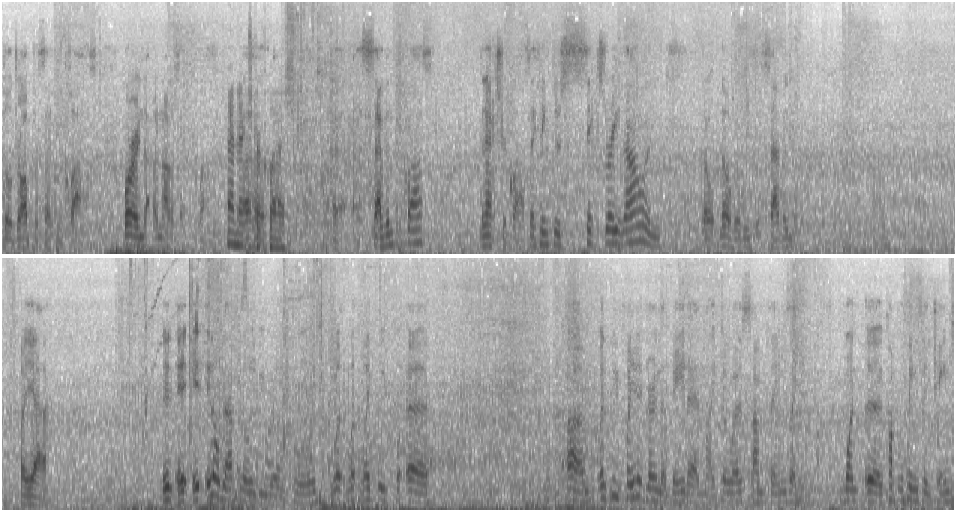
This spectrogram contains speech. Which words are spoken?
they'll drop a second class or n- not a second class, An extra Uh, class. A, a seventh class, an extra class. I think there's six right now, and they'll they'll release a seventh. Um, but yeah, it, it it it'll definitely be really cool. Like what, what like we uh. Um, like we played it during the beta, and like there was some things like one, uh, a couple things they changed.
